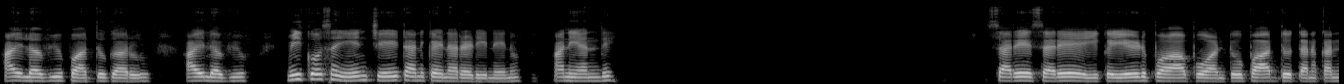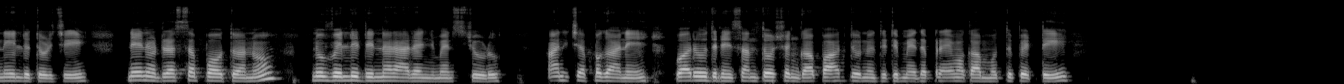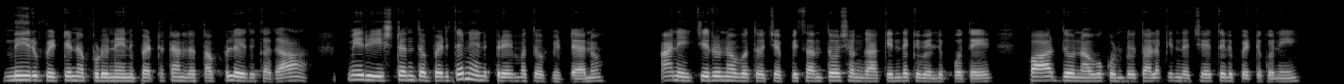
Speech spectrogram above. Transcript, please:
I love you Parthu garu. I love you. మీకోసం ఏం చేయటానికైనా రెడీ నేను అని అంది. సరే సరే ఇక ఏడుపు ఆపు అంటూ పార్థు తన కన్నీళ్ళు తుడిచి నేను డ్రెస్అప్ అవుతాను నువ్వు వెళ్ళి డిన్నర్ అరేంజ్మెంట్స్ చూడు అని చెప్పగానే వరుదిని సంతోషంగా పార్థు నుదుటి మీద ప్రేమగా ముద్దు పెట్టి మీరు పెట్టినప్పుడు నేను పెట్టడంలో తప్పు లేదు కదా. మీరు ఇష్టంతో పెడితే నేను ప్రేమతో పెట్టాను. అని చిరునవ్వుతో చెప్పి సంతోషంగా కిందకి వెళ్ళిపోతే పార్దు నవ్వుకుంటూ తల కింద చేతులు పెట్టుకుని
